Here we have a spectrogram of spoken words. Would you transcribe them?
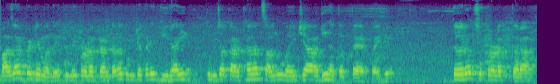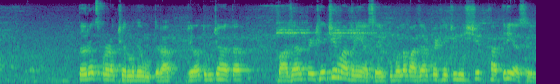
बाजारपेठेमध्ये तुम्ही प्रॉडक्ट आणताना तुमच्याकडे गिराईक तुमचा कारखाना चालू व्हायच्या आधी हातात तयार पाहिजे. तरच प्रॉडक्ट करा. तरच प्रोडक्शनमध्ये उतरा. जेव्हा तुमच्या हातात बाजारपेठेची मागणी असेल तुम्हाला बाजारपेठेची निश्चित खात्री असेल.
